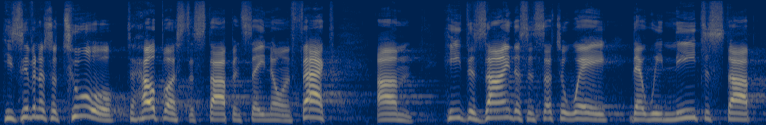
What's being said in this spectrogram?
He's given us a tool to help us to stop and say no. In fact, um, He designed us in such a way that we need to stop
